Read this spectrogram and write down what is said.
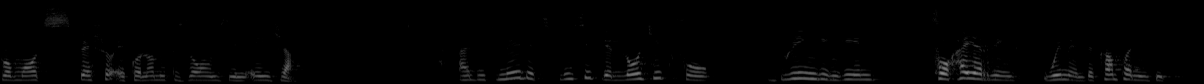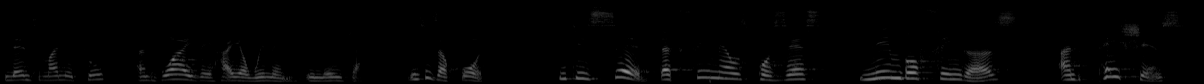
promotes special economic zones in Asia. And it made explicit the logic for bringing in, for hiring women, the companies it lends money to, and why they hire women in Asia. This is a quote. It is said that females possess nimble fingers and patience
